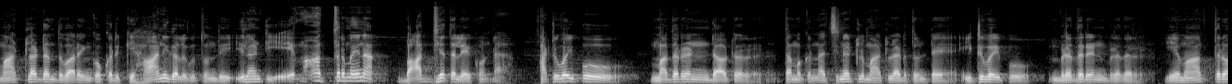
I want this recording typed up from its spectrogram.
మాట్లాడడం ద్వారా ఇంకొకరికి హాని కలుగుతుంది. ఇలాంటి ఏమాత్రమైన బాధ్యత లేకుండా అటువైపు మదర్ అండ్ డాటర్ తమకు నచ్చినట్లు మాట్లాడుతుంటే ఇటువైపు బ్రదర్ అండ్ బ్రదర్ ఏమాత్రం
